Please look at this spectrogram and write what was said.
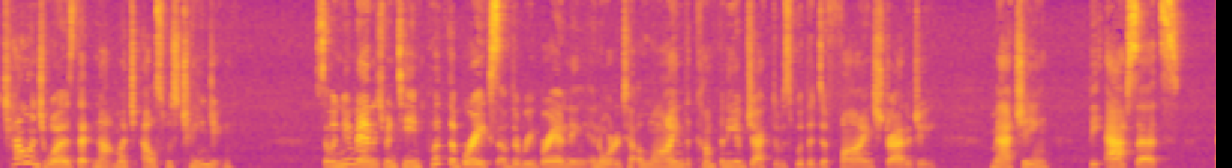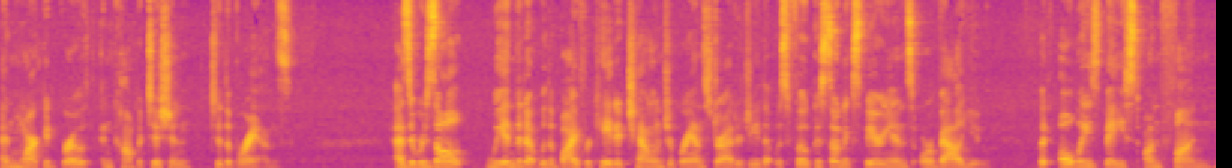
The challenge was that not much else was changing. So, a new management team put the brakes of the rebranding in order to align the company objectives with a defined strategy, matching the assets and market growth and competition to the brands. As a result, we ended up with a bifurcated challenger brand strategy that was focused on experience or value, but always based on fun.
